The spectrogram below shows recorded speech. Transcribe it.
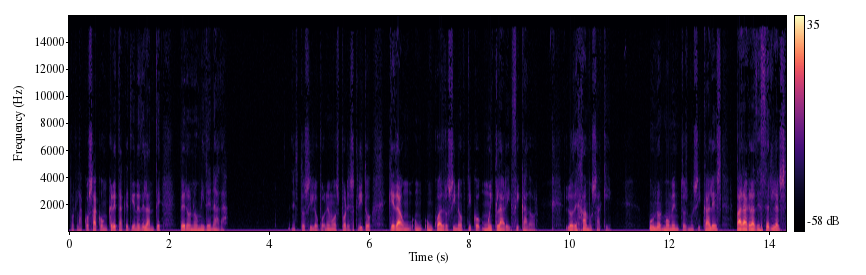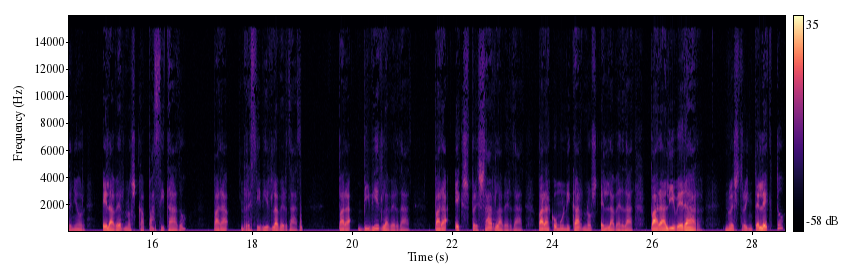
por la cosa concreta que tiene delante, pero no mide nada. Esto si lo ponemos por escrito queda un, un, cuadro sinóptico muy clarificador. Lo dejamos aquí. Unos momentos musicales para agradecerle al Señor el habernos capacitado para recibir la verdad, para vivir la verdad, para expresar la verdad, para comunicarnos en la verdad, para liberar nuestro intelecto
